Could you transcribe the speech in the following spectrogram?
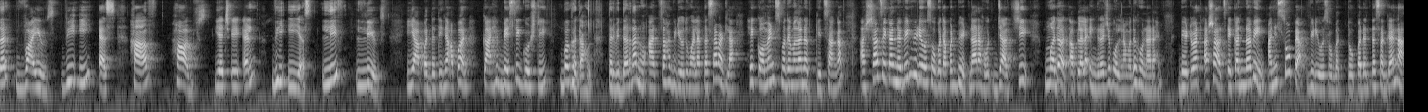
तर wives V E S half halves H A L V E S leaf leaves या पद्धतीने आपण काही बेसिक गोष्टी बघत आहोत. तर विद्यार्थ्यांनो आजचा हा व्हिडिओ तुम्हाला कसा वाटला हे कॉमेंट्समध्ये मला नक्कीच सांगा. अशाच एका नवीन व्हिडिओसोबत आपण भेटणार आहोत ज्याची मदत आपल्याला इंग्रजी बोलण्यामध्ये होणार आहे. भेटूयात अशाच एका नवीन आणि सोप्या व्हिडिओसोबत तोपर्यंत सगळ्यांना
